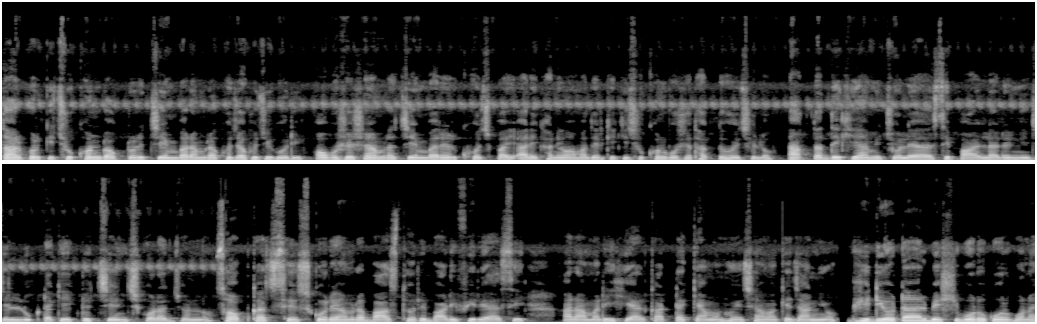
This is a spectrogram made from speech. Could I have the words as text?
তারপর কিছুক্ষণ ডক্টরের চেম্বার আমরা খোঁজাখুঁজি করি। অবশেষে আমরা চেম্বারের খোঁজ পাই আর এখানেও আমাদেরকে কিছুক্ষণ বসে থাকতে হয়েছিল। ডাক্তার দেখিয়ে আমি চলে আসি পার্লারে নিজের লুকটাকে একটু চেঞ্জ করার জন্য। সব কাজ শেষ করে আমরা বাস ধরে বাড়ি ফিরে আসি। আর আমার এই হেয়ার কাটটা কেমন হয়েছে আমাকে জানিও। ভিডিওটা আর বেশি বড় করব না,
